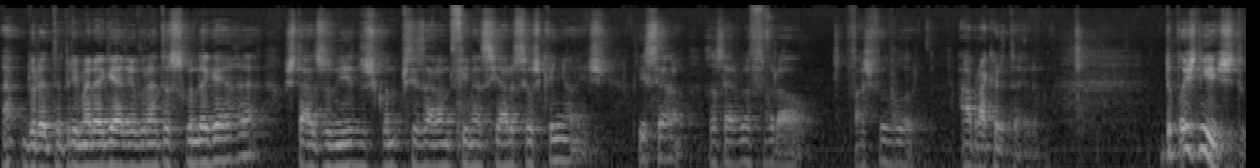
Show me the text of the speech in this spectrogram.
Ah, durante a Primeira Guerra e durante a Segunda Guerra, os Estados Unidos, quando precisaram de financiar os seus canhões, disseram: Reserva Federal, faz favor, abra a carteira. Depois disto,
